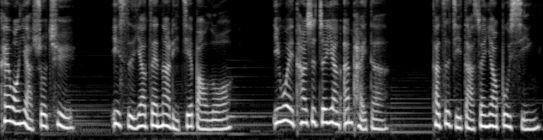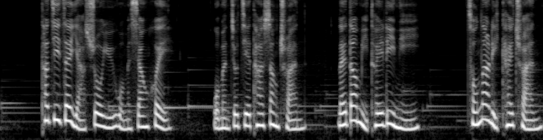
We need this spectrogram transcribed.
开往亚朔去，意思要在那里接保罗，因为他是这样安排的。他自己打算要步行。他既在亚朔与我们相会，我们就接他上船，来到米推利尼，从那里开船，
